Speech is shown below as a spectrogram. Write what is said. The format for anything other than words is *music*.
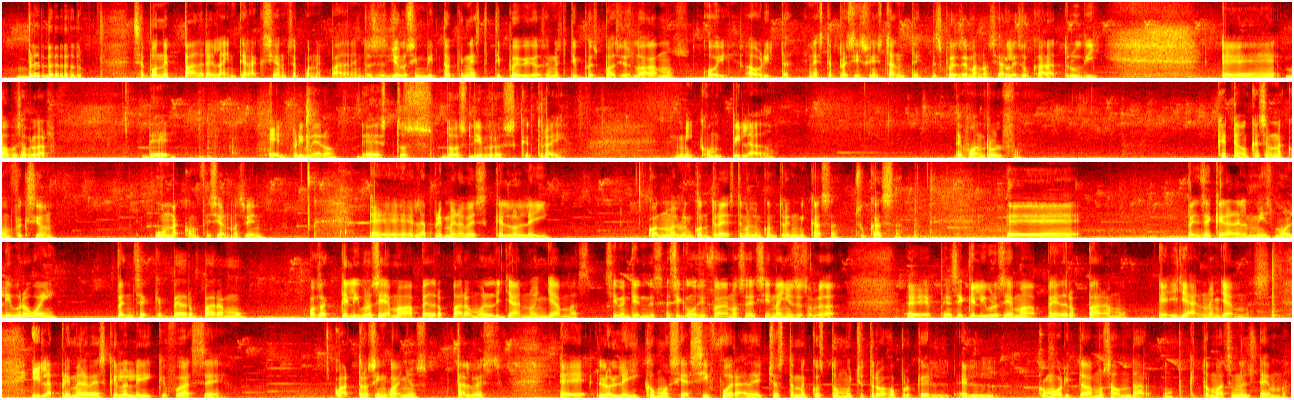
se pone padre la interacción, se pone padre. Entonces yo los invito a que en este tipo de videos, en este tipo de espacios lo hagamos hoy, ahorita, en este preciso instante, después de manosearle su cara a Trudy. Eh, vamos a hablar de el primero de estos dos libros que trae mi compilado de Juan Rulfo, que tengo que hacer una confección, una confesión más bien. Eh, la primera vez que lo leí, cuando me lo encontré, este me lo encontré en mi casa, su casa, eh, pensé que era en el mismo libro, güey. Pensé que Pedro Páramo o sea, que el libro se llamaba Pedro Páramo el llano en llamas, si me entiendes? Así como si fuera, no sé, 100 años de soledad. Eh, pensé que el libro se llamaba Pedro Páramo el llano en llamas. Y la primera vez que lo leí, que fue hace 4 o 5 años, tal vez, eh, lo leí como si así fuera. De hecho, hasta me costó mucho trabajo porque el, como ahorita vamos a ahondar un poquito más en el tema,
